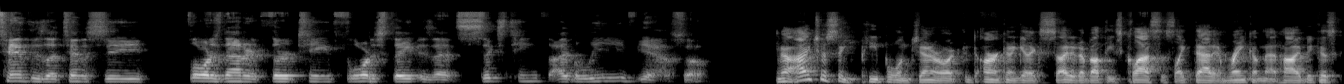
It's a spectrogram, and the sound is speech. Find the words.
10th is at Tennessee. Florida's down there at 13th. Florida State is at 16th, I believe. Yeah, so. Now, I just think people in general aren't going to get excited about these classes like that and rank them that high because,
